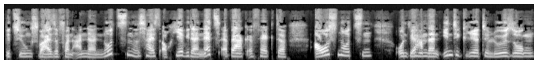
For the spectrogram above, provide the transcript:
beziehungsweise von anderen nutzen. Das heißt auch hier wieder Netzwerkeffekte ausnutzen und wir haben dann integrierte Lösungen,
